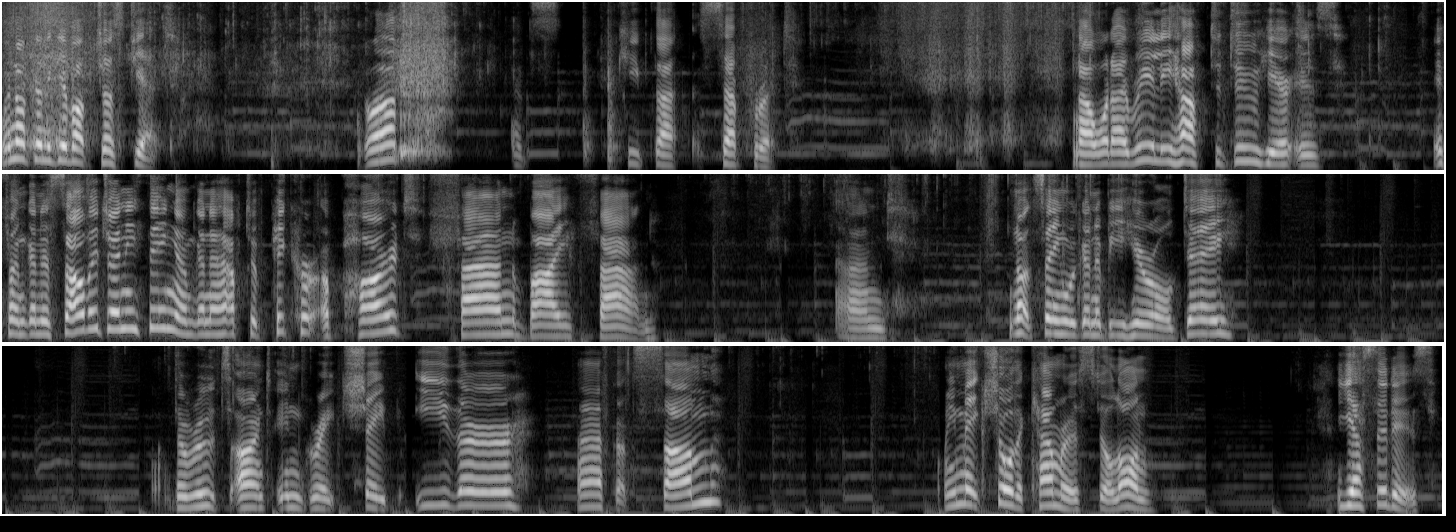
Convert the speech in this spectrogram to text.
We're not going to give up just yet. Whoops. Let's keep that separate. Now what I really have to do here is, if I'm going to salvage anything, I'm going to have to pick her apart fan by fan. And I'm not saying we're going to be here all day. The roots aren't in great shape either. I've got some. Let me make sure the camera is still on. Yes, it is.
